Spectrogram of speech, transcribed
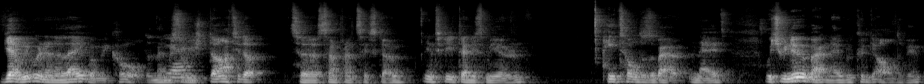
Yeah, we were in LA when we called, and then so Yeah. we started up to San Francisco, interviewed Dennis Muren. He told us about Ned, which we knew about Ned, we couldn't get hold of him,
